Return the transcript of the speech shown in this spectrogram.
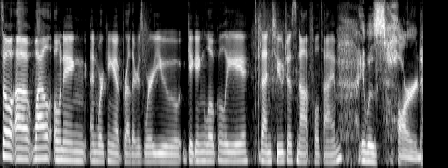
So, uh, while owning and working at Brothers, were you gigging locally then too, just not full time? It was hard,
